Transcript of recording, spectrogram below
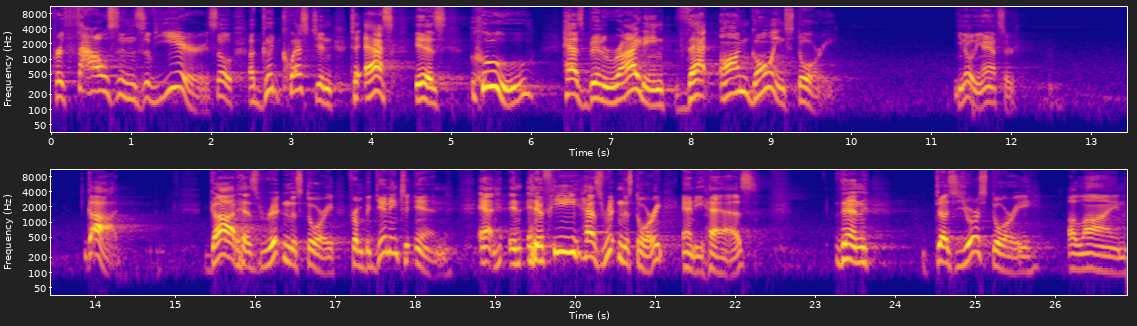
for thousands of years. So, a good question to ask is who has been writing that ongoing story? You know the answer God. God has written the story from beginning to end. And, if He has written the story, and He has, then does your story align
